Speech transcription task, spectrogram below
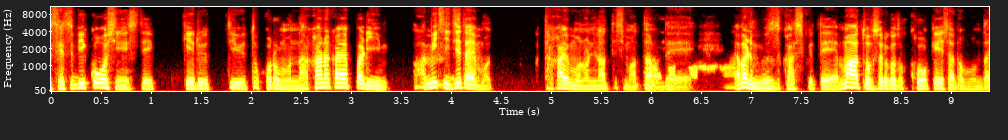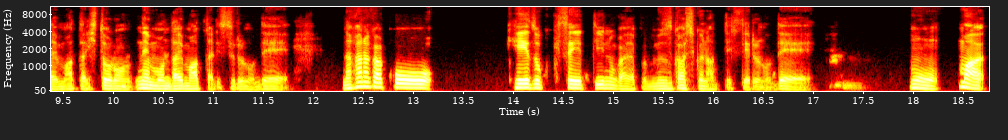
設備更新していけるっていうところも、なかなかやっぱり、網機自体も高いものになってしまったので、やっぱり難しくて、まあ、あとそれこそ後継者の問題もあったり、人のね、問題もあったりするので、なかなかこう、継続性っていうのがやっぱ難しくなってきてるので、もう、まあ、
